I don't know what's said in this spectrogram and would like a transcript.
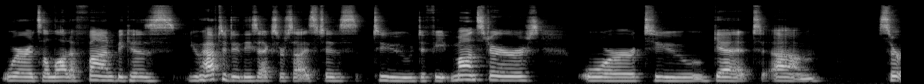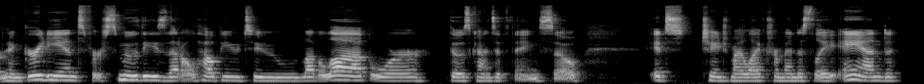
where it's a lot of fun because you have to do these exercises to defeat monsters or to get um, certain ingredients for smoothies that'll help you to level up or those kinds of things. So it's changed my life tremendously. And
